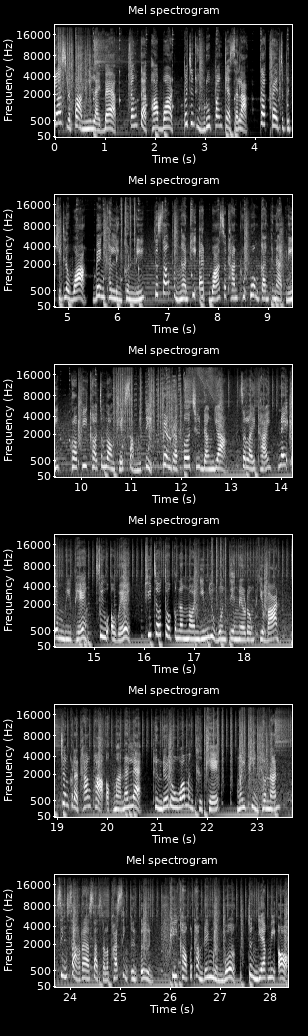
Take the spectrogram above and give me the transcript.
งานศิลปะมีหลายแบบ ตั้งแต่ภาพวาดไปจนถึงรูปปั้นแกะสลัก แต่ใครจะไปคิดเลยว่าเบนคันลิงคนนี้จะสร้างผลงานที่แอดวานซ์สถานทุกวงการขนาดนี้ เพราะพี่เขาจำลองเค้กสามมิติ เป็นแรปเปอร์ชื่อดังอย่างสไลด์ไทยใน MV เพลง Feel Away ที่เจ้าตัวกำลังนอนยิ้มอยู่บนเตียงในโรงพยาบาล จนกระทั่งผ่าออกมานั่นแหละ ถึงได้รู้ว่ามันคือเค้กไม่เพียงเท่านั้น สิ่งสาราสัตว์สารพัดสิ่งอื่น ๆ พี่เขาก็ทำได้เหมือนเวอร์ จนแยกไม่ออก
